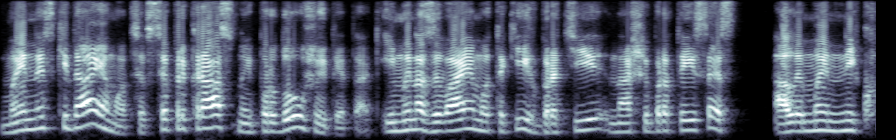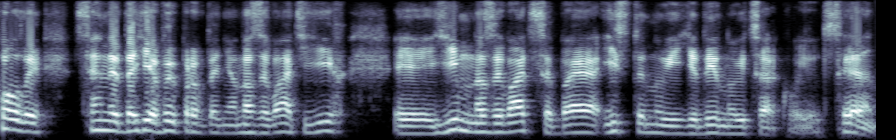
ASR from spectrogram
Ми не скидаємо це все прекрасно і продовжуйте так. І ми називаємо таких браті, наші брати і сестри. Але ми ніколи це не дає виправдання називати їх, е, їм називати себе істинною єдиною церквою. Це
